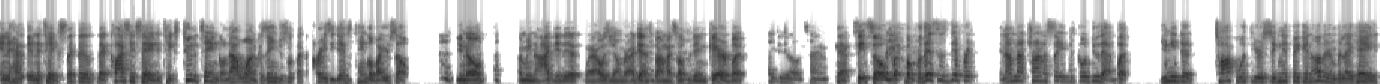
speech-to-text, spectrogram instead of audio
and it has and it takes like the, that classic saying, it takes two to tango, not one, because then you just look like a crazy dancing tango by yourself. You know, I mean, I did it when I was younger. I danced by myself and didn't care, but I do it all the time. Yeah. See, so but but for this is different, and I'm not trying to say to go do that, but you need to talk with your significant other and be like, hey,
